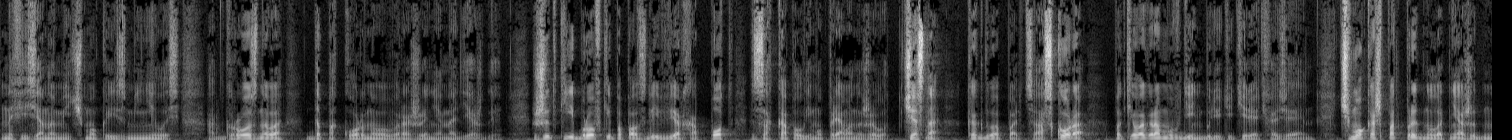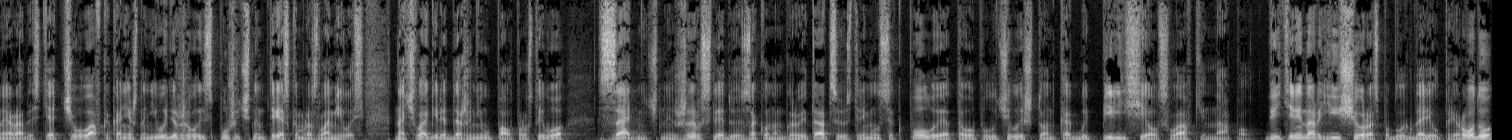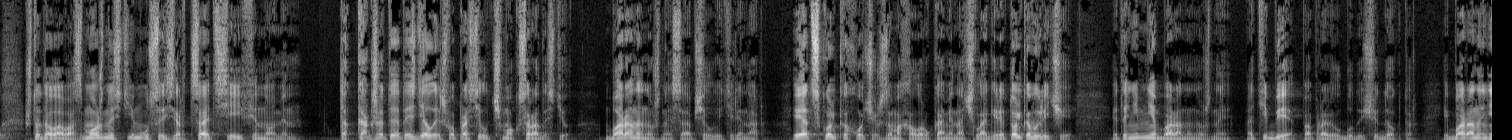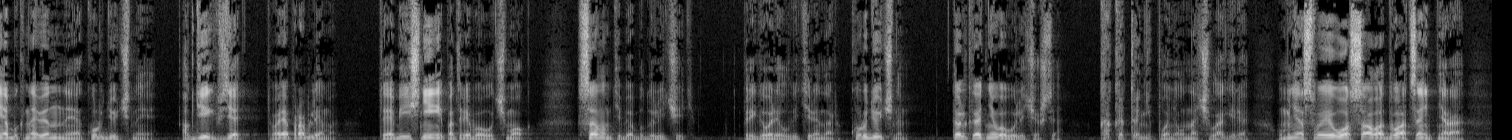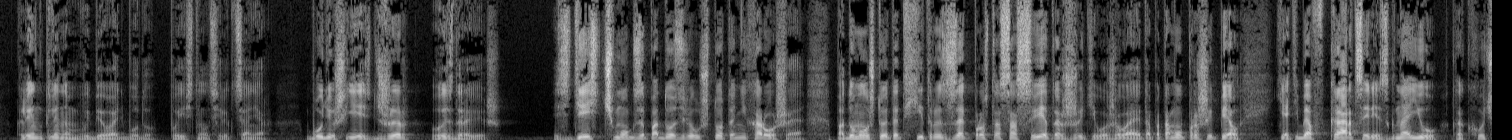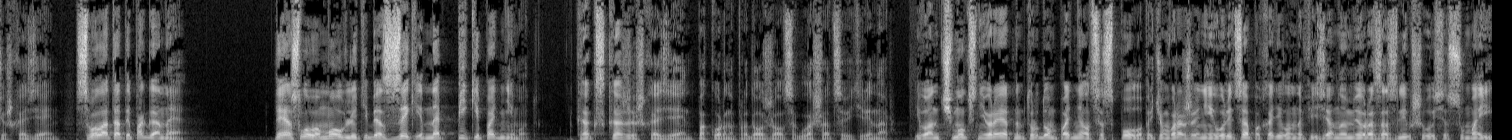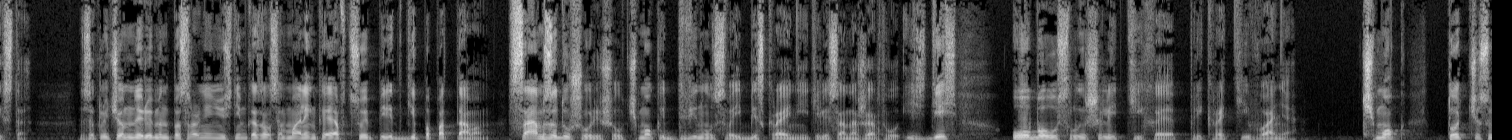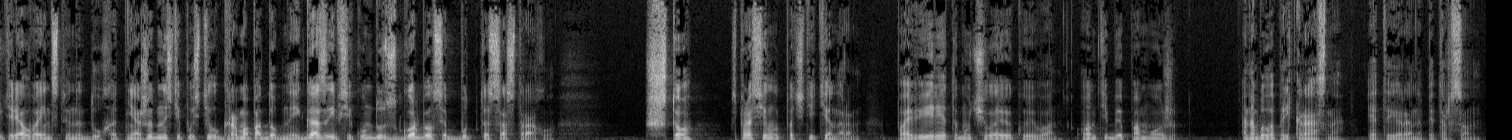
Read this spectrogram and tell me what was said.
На физиономии чмока изменилось от грозного до покорного выражения надежды. Жидкие бровки поползли вверх, а пот закапал ему прямо на живот. «Честно, как два пальца. А скоро по килограмму в день будете терять, хозяин». Чмок аж подпрыгнул от неожиданной радости, отчего лавка, конечно, не выдержала и с пушечным треском разломилась. Начлагеря даже не упал, просто его задничный жир, следуя законам гравитации, устремился к полу, и оттого получилось, что он как бы пересел с лавки на пол. Ветеринар еще раз поблагодарил природу, что дала возможность ему созерцать сей феномен. «Так как же ты это сделаешь?» — вопросил Чмок с радостью. «Бараны нужны», — сообщил ветеринар. «И это сколько хочешь», — замахал руками начлагеря. «Только вылечи». «Это не мне бараны нужны, а тебе», — поправил будущий доктор. «И бараны не обыкновенные, а курдючные». «А где их взять?» «Твоя проблема». «Ты объясни», — потребовал Чмок. «Салом тебя буду лечить», — приговорил ветеринар. «Курдючным. Только от него вылечишься». «Как это не понял начлагеря? У меня своего сала два центнера». «Клин клином выбивать буду», — пояснил селекционер. «Будешь есть жир — выздоровеешь». Здесь Чмок заподозрил что-то нехорошее. Подумал, что этот хитрый зэк просто со света жить его желает, а потому прошипел. «Я тебя в карцере сгною, как хочешь, хозяин. Сволота ты поганая! Да я слово молвлю, тебя зэки на пике поднимут!» «Как скажешь, хозяин», — покорно продолжал соглашаться ветеринар. Иван Чмок с невероятным трудом поднялся с пола, причем выражение его лица походило на физиономию разозлившегося сумаиста. Заключенный Рюмин по сравнению с ним казался маленькой овцой перед гипопотамом. Сам за душу решил Чмок и двинул свои бескрайние телеса на жертву. И здесь оба услышали тихое «Прекрати, Ваня». Чмок тотчас утерял воинственный дух. От неожиданности пустил громоподобные газы и в секунду сгорбился, будто со страху. «Что?» — спросил он почти тенором. «Поверь этому человеку, Иван, он тебе поможет». Она была прекрасна, это Ирена Петерсон.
